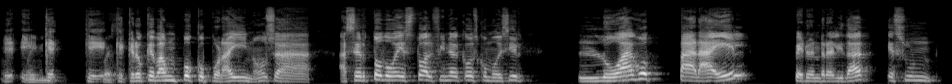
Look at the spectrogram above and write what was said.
Eh, eh, que, pues que, creo que va un poco por ahí, ¿no? O sea, hacer todo esto, al fin y al cabo es como decir, lo hago para él, pero en realidad es un,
